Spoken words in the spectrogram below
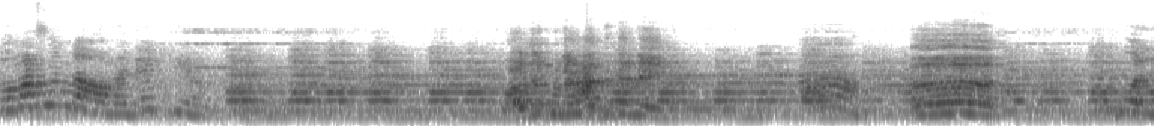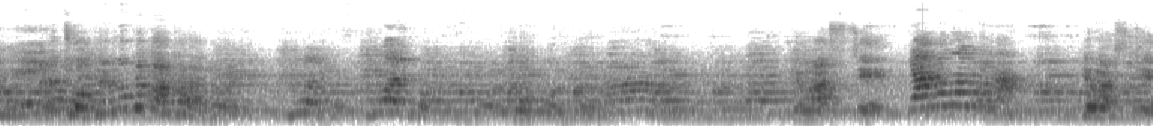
তোমার ফোন দাও আমায় দেখি আমি। বড়দের ফোনে হাত দিতে নেই। আসছে আসছে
